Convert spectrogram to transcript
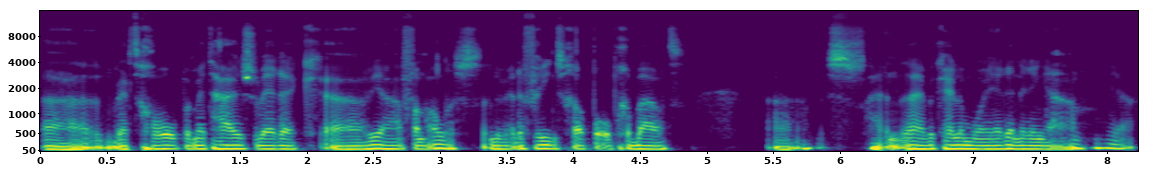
Uh, werd geholpen met huiswerk, ja, van alles. Er werden vriendschappen opgebouwd. Dus daar heb ik hele mooie herinneringen aan. Ja.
